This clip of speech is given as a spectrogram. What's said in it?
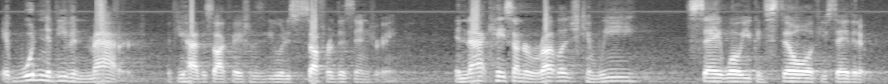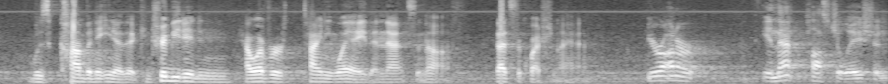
it wouldn't have even mattered if you had this occupation; you would have suffered this injury. In that case, under Rutledge, can we say, well, you can still, if you say that it was combina- you know, that contributed in however tiny way, then that's enough. That's the question I have. Your Honor, in that postulation,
